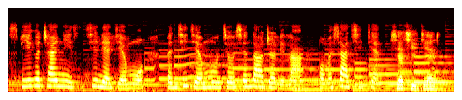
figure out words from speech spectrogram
Speak Chinese 系列节目，本期节目就先到这里啦，我们下期见。下期见。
